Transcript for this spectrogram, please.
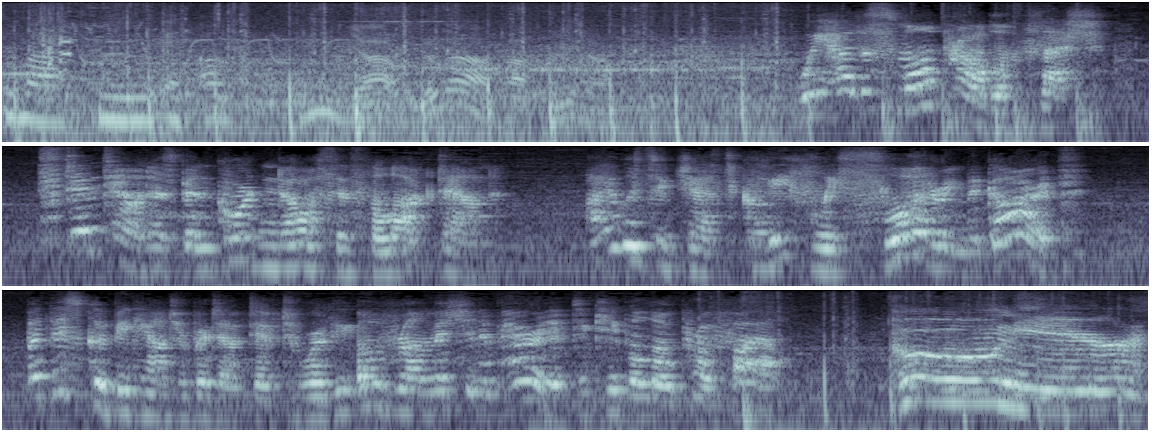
We have a small problem, Flesh. Stimtown has been cordoned off since the lockdown. I would suggest gleefully slaughtering the guards. But this could be counterproductive toward the overall mission imperative to keep a low profile. Poon here.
